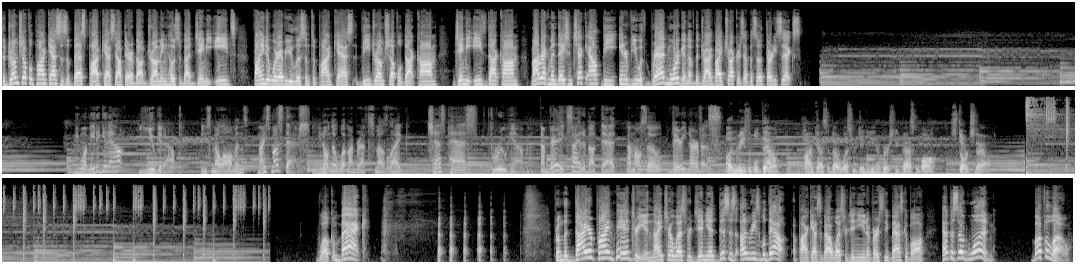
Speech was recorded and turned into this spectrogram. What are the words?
The Drum Shuffle podcast is the best podcast out there about drumming, hosted by Jamie Eads. Find it wherever you listen to podcasts, thedrumshuffle.com, jamieeads.com. My recommendation, check out the interview with Brad Morgan of the Drive By Truckers, episode 36. You want me to get out? You get out. Do you smell almonds? Nice mustache. You don't know what my breath smells like. Chest pass through him. I'm very excited about that. I'm also very nervous. Unreasonable Doubt, a podcast about West Virginia University basketball, starts now. Welcome back. From the Dyer Prime Pantry in Nitro, West Virginia, this is Unreasonable Doubt, a podcast about West Virginia University basketball, episode 1 Buffalo.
